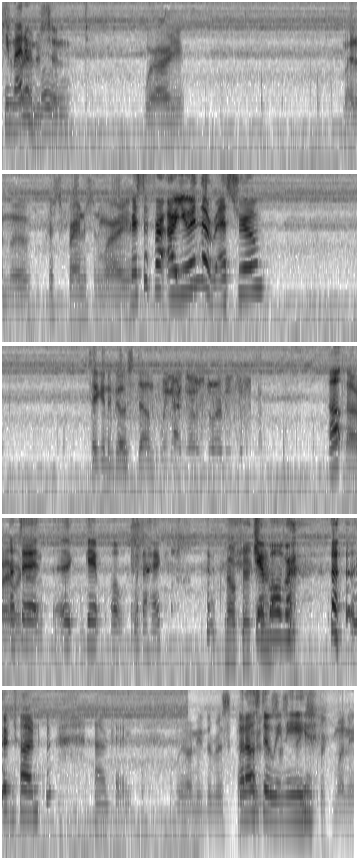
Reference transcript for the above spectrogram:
He might have Anderson, moved. Where are you? Might have moved. Christopher Anderson, where are you? Christopher, are you in the restroom? Taking a ghost dump. We got ghost orbs. Oh, Alright, that's it. Uh, game. Oh, what the heck? No picture. Game over. They're done. No, I'm kidding. We don't need the risk. What else do we this just need? Quick money.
